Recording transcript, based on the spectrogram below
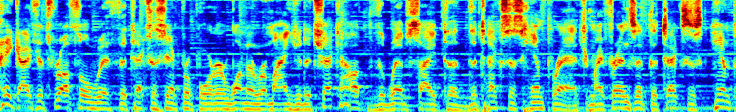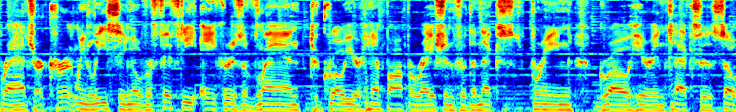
Hey guys, it's Russell with the Texas Hemp Reporter. Want to remind you to check out the website, uh, the Texas Hemp Ranch. My friends at the Texas Hemp Ranch are currently leasing over 50 acres of land to grow your hemp operation for the next spring grow here in Texas. So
